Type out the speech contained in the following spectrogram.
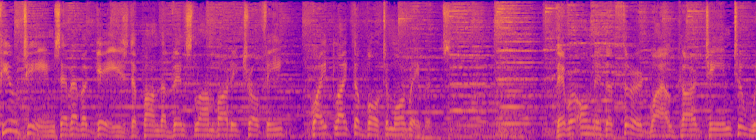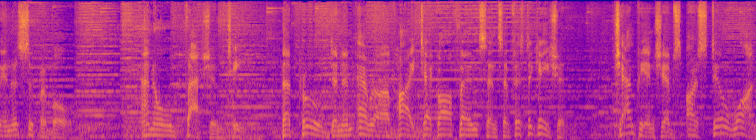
Few teams have ever gazed upon the Vince Lombardi Trophy quite like the Baltimore Ravens. They were only the third wild card team to win a Super Bowl. An old-fashioned team that proved in an era of high-tech offense and sophistication, championships are still won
